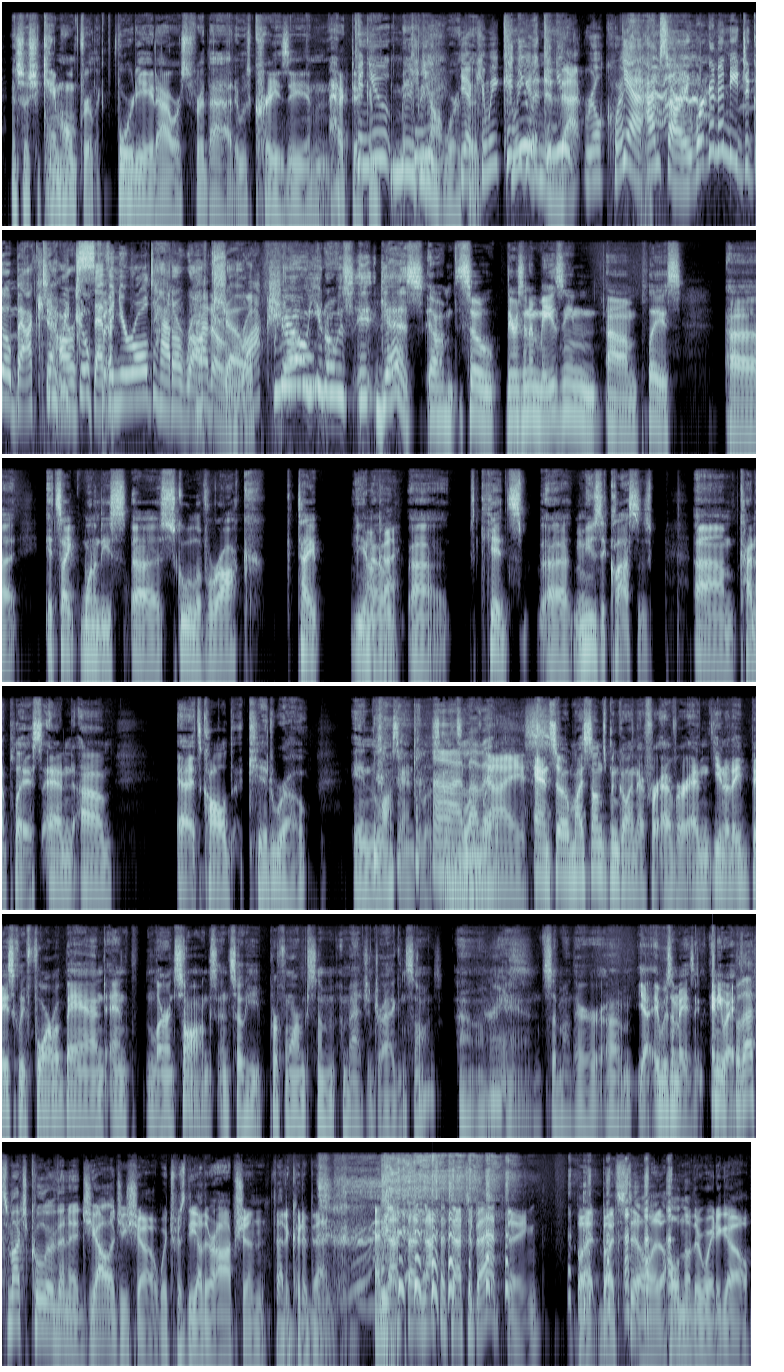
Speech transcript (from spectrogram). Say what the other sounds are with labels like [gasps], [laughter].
and so she came home for like forty eight hours for that. It was crazy and hectic. Can and maybe can you- not worth Yeah, it. can we can, Can we you- get into can you- that real quick? Yeah, I'm sorry. We're going to need to go back [laughs] to Can our seven year old had a rock Had a show. rock show. No, you know, it's, it, yes. Um, so there's an amazing um, place. Uh, it's like one of these uh, school of rock type, you know, Okay. uh, kids uh, music classes um, kind of place, and um, uh, it's called Kid Row in Los Angeles. [laughs] and I it's love it. Nice. And so my son's been going there forever, and you know they basically form a band and learn songs, and so he performed some Imagine Dragons songs um, Nice. and some other. Um, yeah, it was amazing. Anyway, Well, that's much cooler than a geology show, which was the other option that it could have been. And not that, not that that's a bad thing, but but still a whole nother way to go.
